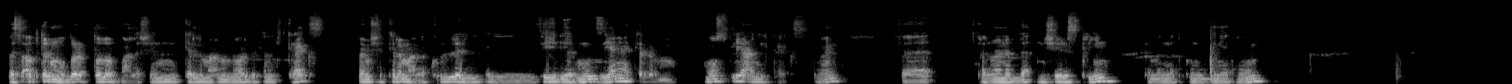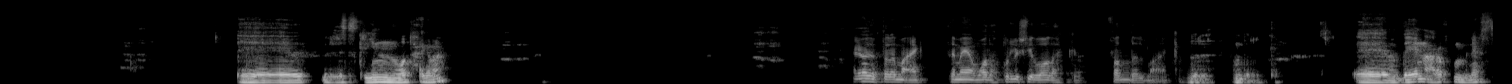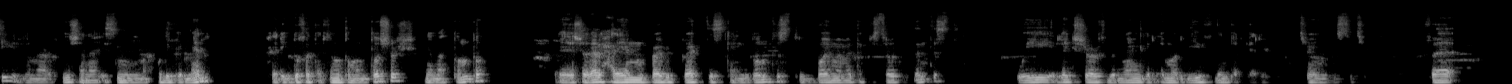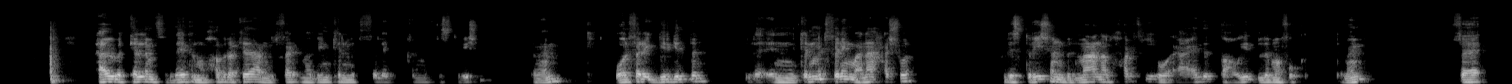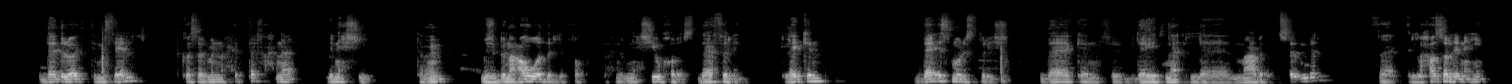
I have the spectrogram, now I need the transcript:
بس أكتر موضوع الطلب علشان نتكلم عنه النهارده كانت ال cracks فمش هتكلم على كل ال failure modes يعني هتكلم mostly عن ال cracks تمام؟ فخلونا نبدأ ن share screen أتمنى تكون الدنيا تمام. آه، ال screen واضحة يا جماعة؟ أيوه يا دكتور معاك. تمام واضح. كل شيء واضح كده. اتفضل معاك. الحمد لله الحمد لله. آه، مبدئيا أعرفكم بنفسي اللي ما يعرفنيش أنا اسمي محمود الجمال خريج دفعة 2018 جامعة طنطا. آه، شغال حاليا private practice ك endodontist و biomimetic restorative dentist و lecturer في برنامج ال MRD في Dental Gallery Training Institute حابب أتكلم في بداية المحاضرة كده عن الفرق ما بين كلمة filling وكلمه restoration تمام؟ هو الفرق كبير جدا لأن كلمة filling معناها حشوة. restoration بالمعنى الحرفي هو إعادة تعويض لما فقد. تمام؟ فده دلوقتي تمثال اتكسر منه حتة فإحنا بنحشيه. تمام؟ مش بنعوض اللي اتفقد إحنا بنحشيه وخلاص. ده filling لكن ده اسمه restoration ده كان في بداية نقل معبد أبو فاللي حصل هنا إيه؟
